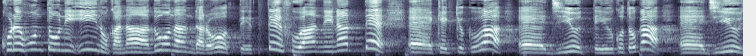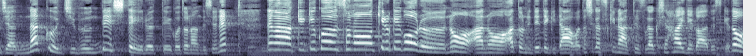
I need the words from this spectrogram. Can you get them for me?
これ本当にいいのかなどうなんだろうって言って不安になって、えー結局は、えー自由っていうことが、えー自由じゃなく自分でしているっていうことなんですよね。だから結局そのキルケゴールのあの後に出てきた私が好きな哲学者ハイデガーですけど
